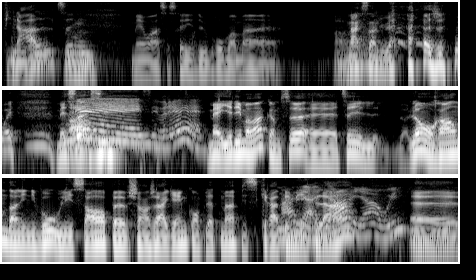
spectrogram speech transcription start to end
finale. tu sais. Mhm. Mais ouais, ce serait les deux gros moments. Ah. Max en nuage. ouais. Mais Ah, c'est- vrai. mais il y a des moments comme ça, euh, tu sais, l- là, on rentre dans les niveaux où les sorts peuvent changer la game complètement puis scraper mes plans. hein, oui. Euh,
